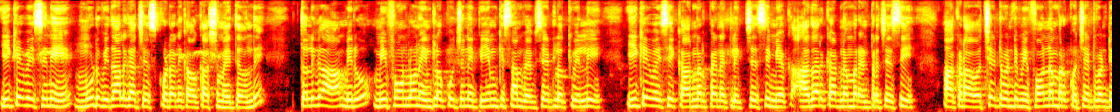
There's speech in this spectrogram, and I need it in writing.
ఈకేవైసీని మూడు విధాలుగా చేసుకోవడానికి అవకాశం అయితే ఉంది. తొలిగా మీరు మీ ఫోన్లోనే ఇంట్లో కూర్చొని పిఎం కిసాన్ వెబ్సైట్లోకి వెళ్ళి ఈకేవైసీ కార్నర్ పైన క్లిక్ చేసి మీ యొక్క ఆధార్ కార్డ్ నెంబర్ ఎంటర్ చేసి అక్కడ వచ్చేటువంటి మీ ఫోన్ నెంబర్కి వచ్చేటువంటి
